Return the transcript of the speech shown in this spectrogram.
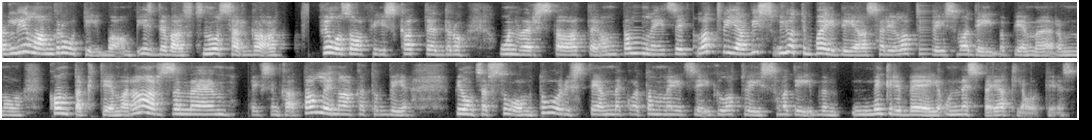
ar lielām grūtībām izdevās nosargāt filozofijas katedru, universitāte un tam līdzīgi. Latvijā viss ļoti baidījās arī Latvijas vadība, piemēram, no kontaktiem ar ārzemēm, teiksim, kā Tallinā, ka tur bija pilns ar somu turistiem, neko tam līdzīgu Latvijas vadība negribēja un nespēja atļauties.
